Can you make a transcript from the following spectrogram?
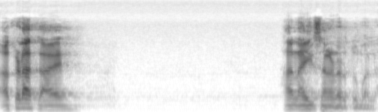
आकडा काय हा नाही सांगणार तुम्हाला.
